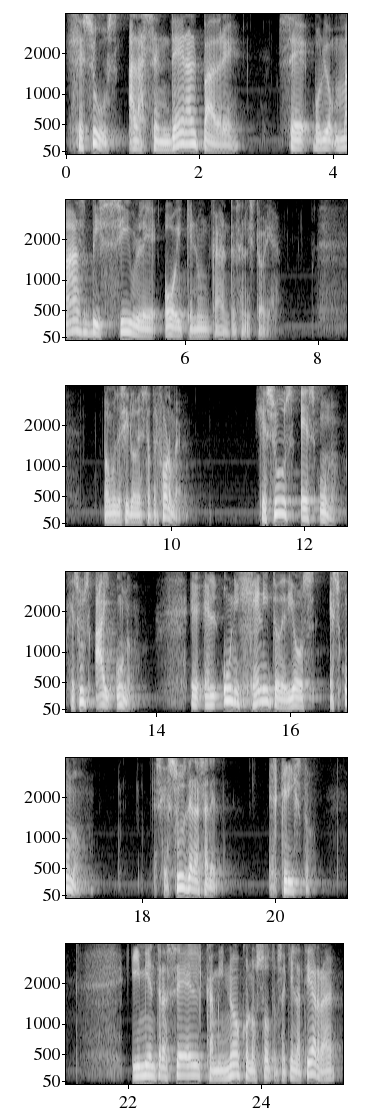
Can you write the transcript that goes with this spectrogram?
Jesús al ascender al Padre se volvió más visible hoy que nunca antes en la historia. Podemos decirlo de esta otra forma. Jesús es uno, Jesús hay uno. E, el unigénito de Dios es uno. Es Jesús de Nazaret, el Cristo. Y mientras Él caminó con nosotros aquí en la tierra,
